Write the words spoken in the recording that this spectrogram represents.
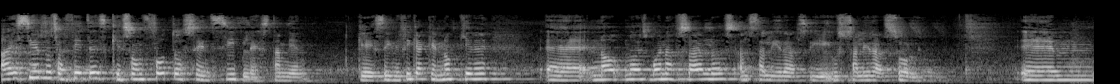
hay ciertos aceites que son fotosensibles también, que significa que no quiere eh, no, no, es bueno usarlos al salir, al, salir al sol. Eh,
